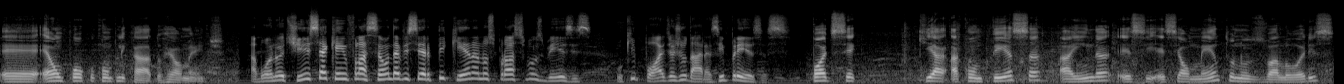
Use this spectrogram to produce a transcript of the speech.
é, é um pouco complicado realmente. A boa notícia é que a inflação deve ser pequena nos próximos meses, o que pode ajudar as empresas. Pode ser que aconteça ainda esse, esse aumento nos valores.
